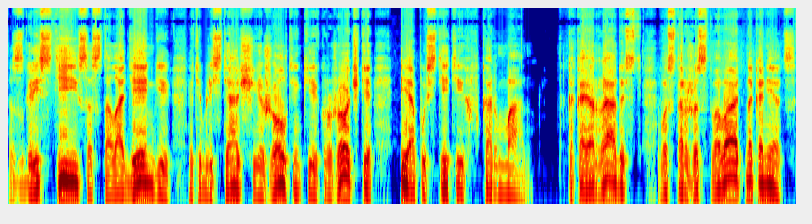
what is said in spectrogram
сгрести со стола деньги, эти блестящие желтенькие кружочки, и опустить их в карман! Какая радость восторжествовать, наконец,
